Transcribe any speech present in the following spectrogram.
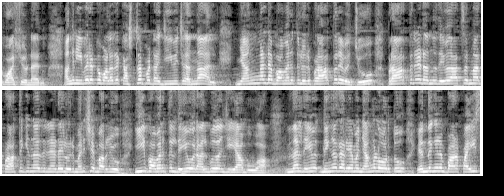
വാശി ഉണ്ടായിരുന്നു അങ്ങനെ ഇവരൊക്കെ വളരെ കഷ്ടപ്പെട്ട ജീവിച്ചത്. എന്നാൽ ഞങ്ങളുടെ ഭവനത്തിൽ ഒരു പ്രാർത്ഥന വെച്ചു. പ്രാർത്ഥനയുടെ അന്ന് ദേവദാസന്മാർ പ്രാർത്ഥിക്കുന്നതിനിടയിൽ ഒരു മനുഷ്യൻ പറഞ്ഞു ഈ ഭവനത്തിൽ ദൈവം ഒരു അത്ഭുതം ചെയ്യാൻ പോവാ. എന്നാൽ ദൈവം നിങ്ങൾക്കറിയാമോ ഞങ്ങൾ ഓർത്തു എന്തെങ്കിലും പൈസ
